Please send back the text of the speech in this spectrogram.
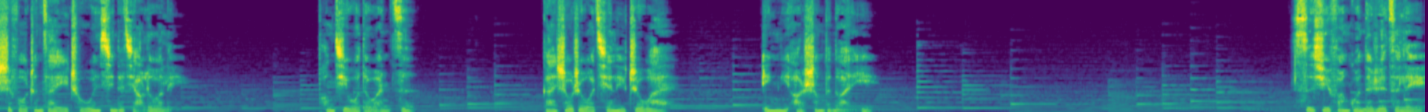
是否正在一处温馨的角落里，捧起我的文字，感受着我千里之外因你而生的暖意？思绪翻滚的日子里，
